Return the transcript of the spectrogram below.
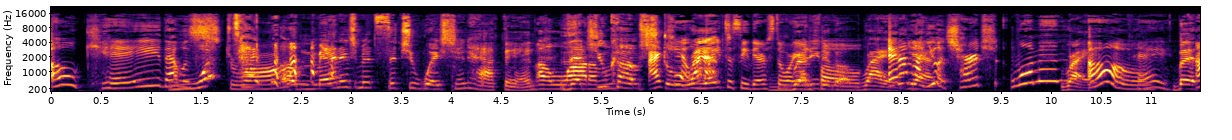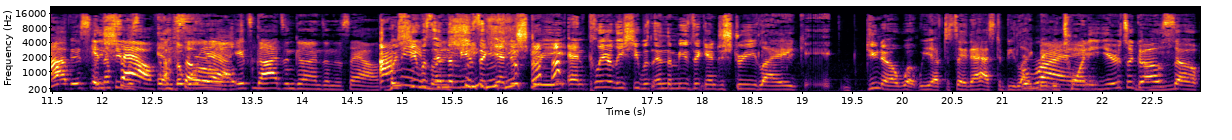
okay, that was what strong. type of management situation happened A lot that of you them. come I can't wait to see their story ready unfold. to go. Right. and I'm Yeah. like, you a church woman? Right. Oh. Hey. but I'm obviously in the she South. was in the so world. yeah, it's gods and guns in the South. I but she mean, was in the music industry, and clearly she was in the music industry. Like, you know what we have to say? That has to be like Right. maybe twenty years ago. So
